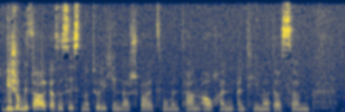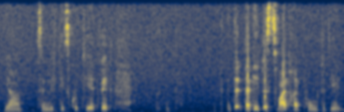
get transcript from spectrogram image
wie schon gesagt, also es ist natürlich in der Schweiz momentan auch ein, ein Thema, das ähm, ja ziemlich diskutiert wird da gibt es zwei, drei Punkte, die,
